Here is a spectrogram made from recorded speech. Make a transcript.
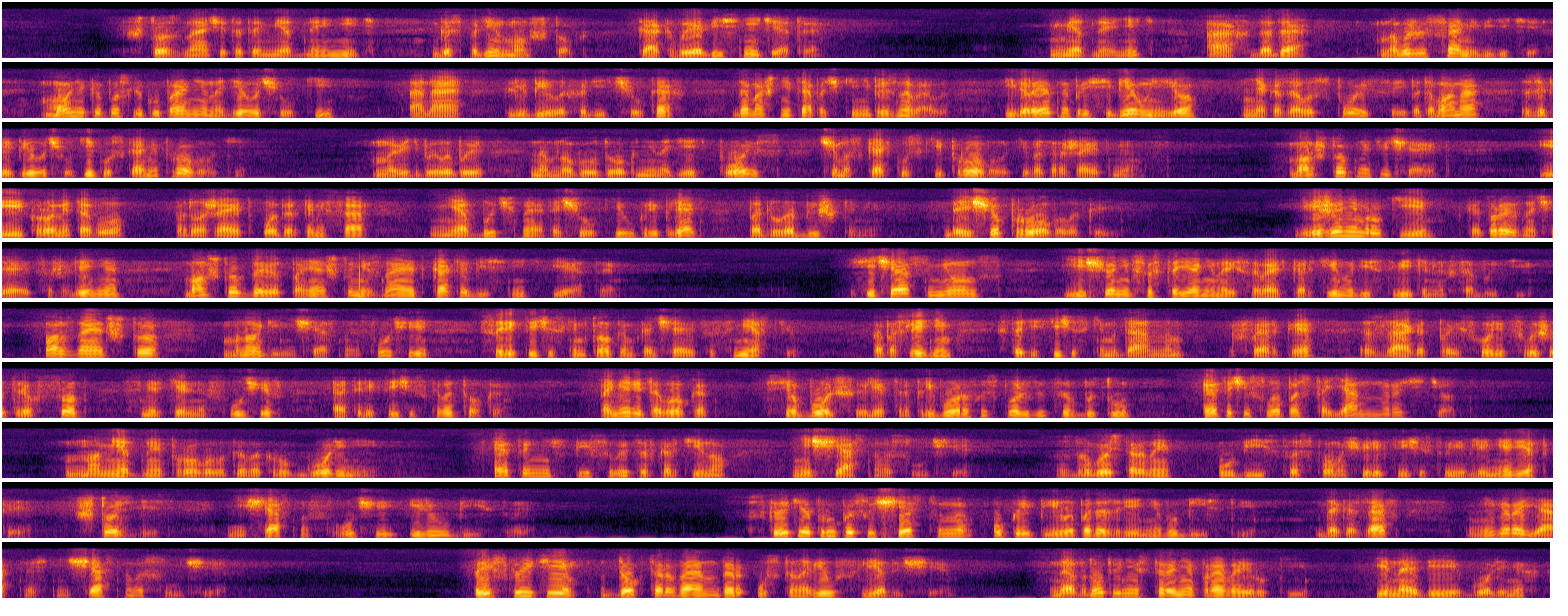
Что значит эта медная нить, господин Моншток? Как вы объясните это? Медная нить? Ах, да-да. Но вы же сами видите. Моника после купания надела чулки. Она любила ходить в чулках, домашние тапочки не признавала. И, вероятно, при себе у нее не оказалось пояса, и потому она закрепила чулки кусками проволоки. Но ведь было бы намного удобнее надеть пояс, чем искать куски проволоки, возражает Мёнс. Моншток не отвечает. И, кроме того, продолжает оберкомиссар, необычно это чулки укреплять под лодыжками, да еще проволокой. Движением руки, которое означает сожаление, Моншток дает понять, что не знает, как объяснить и это. Сейчас Мюнс еще не в состоянии нарисовать картину действительных событий. Он знает, что многие несчастные случаи с электрическим током кончаются смертью. По последним статистическим данным ФРГ за год происходит свыше 300 смертельных случаев от электрического тока. По мере того, как все больше электроприборов используется в быту, это число постоянно растет. Но медная проволока вокруг голени — это не вписывается в картину несчастного случая. С другой стороны, убийство с помощью электричества явление редкое. Что здесь, несчастный случай или убийство? Вскрытие трупа существенно укрепило подозрение в убийстве, доказав, невероятность несчастного случая. При вскрытии доктор Вандер установил следующее. На внутренней стороне правой руки и на обеих голенях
